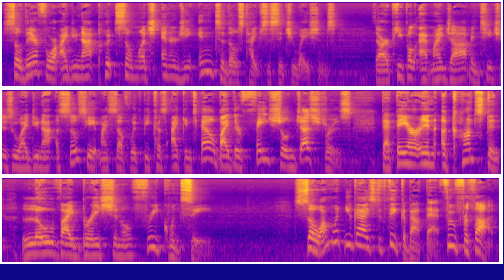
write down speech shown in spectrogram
So therefore, I do not put so much energy into those types of situations. There are people at my job and teachers who I do not associate myself with because I can tell by their facial gestures that they are in a constant low vibrational frequency. So I want you guys to think about that. Food for thought.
